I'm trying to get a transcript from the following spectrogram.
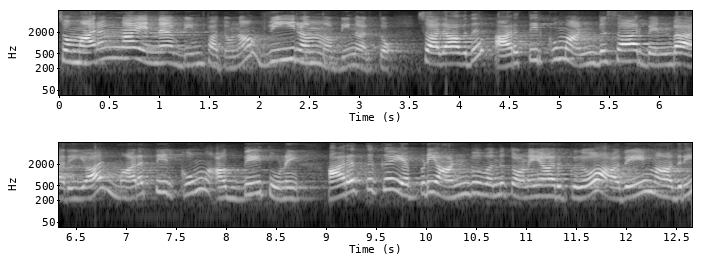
ஸோ மரம்னா என்ன அப்படின்னு பார்த்தோம்னா வீரம் அப்படின்னு அர்த்தம். ஸோ அதாவது அறத்திற்கும் அன்புசார் பெண்ப அறியார் மரத்திற்கும் அக்தே துணை. அறத்துக்கு எப்படி அன்பு வந்து துணையாக இருக்குதோ அதே மாதிரி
